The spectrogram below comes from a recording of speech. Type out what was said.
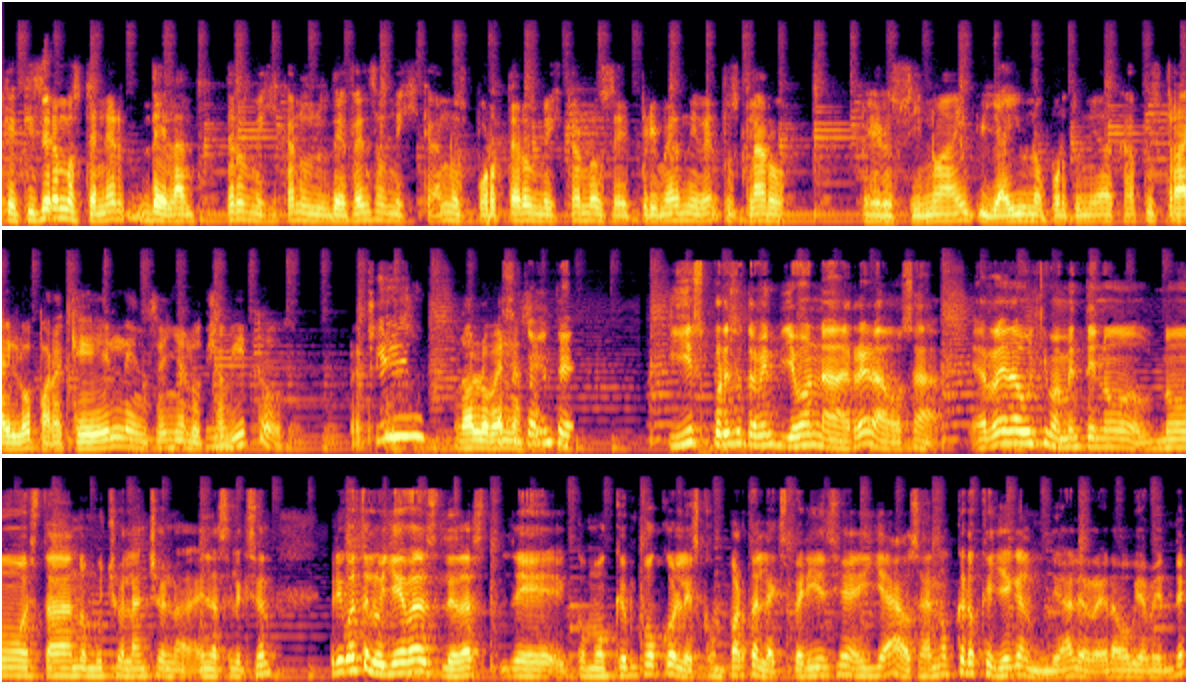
que quisiéramos tener delanteros mexicanos, defensas mexicanos, porteros mexicanos de primer nivel, pues claro, pero si no hay y hay una oportunidad acá, pues tráelo para que él le enseñe a los chavitos. sí, pues, no lo ven así. Y es por eso también llevan a Herrera. O sea, Herrera últimamente no, no está dando mucho el ancho en la, en la selección. Pero igual te lo llevas, le das de, como que un poco les comparta la experiencia y ya. O sea, no creo que llegue al Mundial Herrera, obviamente.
